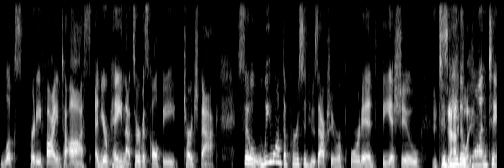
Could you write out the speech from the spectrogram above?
looks pretty fine to us and you're paying mm-hmm. that service call fee charged back so we want the person who's actually reported the issue exactly. to be the one to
